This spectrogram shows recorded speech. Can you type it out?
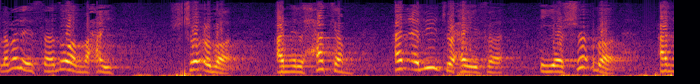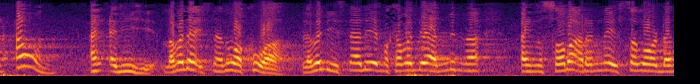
labada isناad waa maxay شhuعبة عن الحكم عن أbي جuحayفة iyo shucba can cawn can abihi labada isnaad waa kuwa. Labadii isnaade imakaba aad midna aynu sooba aragnay isagoo dhan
